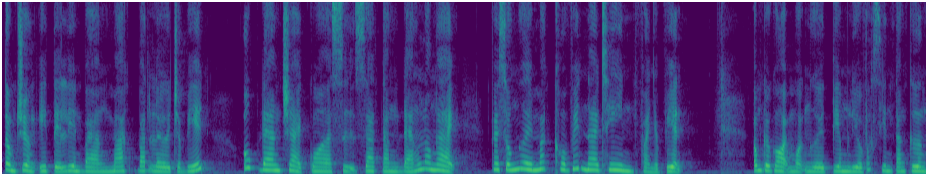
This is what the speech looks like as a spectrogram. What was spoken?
Tổng trưởng Y tế Liên bang Mark Butler cho biết, Úc đang trải qua sự gia tăng đáng lo ngại về số người mắc COVID-19 phải nhập viện. Ông kêu gọi mọi người tiêm liều vaccine tăng cường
